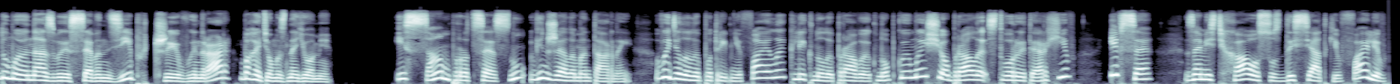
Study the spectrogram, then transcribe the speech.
думаю, назви 7zip чи WinRAR багатьом знайомі. І сам процес, ну, він же елементарний. Виділили потрібні файли, клікнули правою кнопкою миші, обрали «Створити архів» і все. Замість хаосу з десятків файлів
